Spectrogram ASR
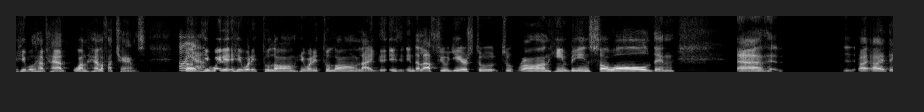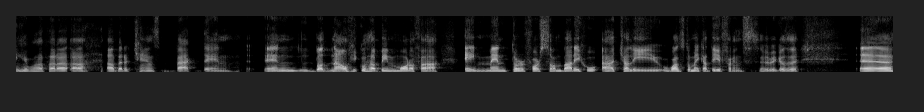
he would have had one hell of a chance. oh but yeah he waited. He waited too long. He waited too long. Like in the last few years to to run, him being so old and. Uh, I, I think he would have had a, a, a better chance back then, and but now he could have been more of a a mentor for somebody who actually wants to make a difference uh, because uh, uh,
